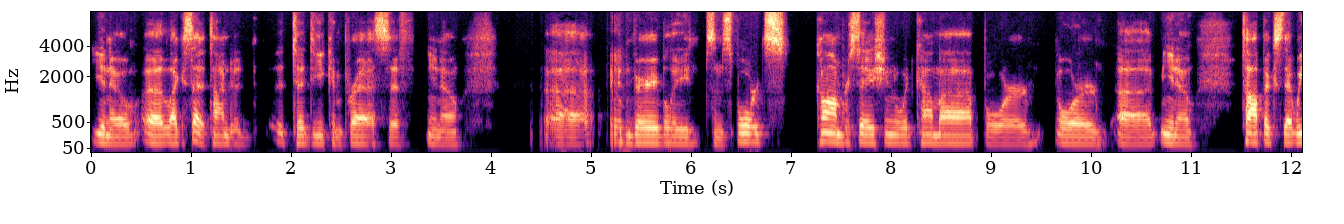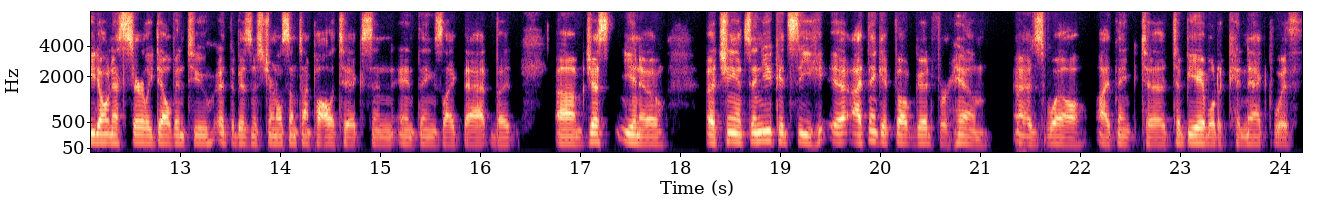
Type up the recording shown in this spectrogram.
you know, uh, like I said, a time to to decompress. If you know, uh, invariably some sports conversation would come up, or or uh, you know topics that we don't necessarily delve into at the business journal sometimes politics and and things like that but um, just you know a chance and you could see i think it felt good for him as well i think to to be able to connect with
